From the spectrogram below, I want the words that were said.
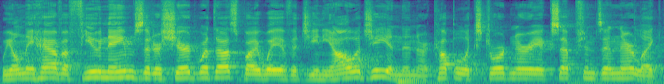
We only have a few names that are shared with us by way of a genealogy, and then there are a couple extraordinary exceptions in there, like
